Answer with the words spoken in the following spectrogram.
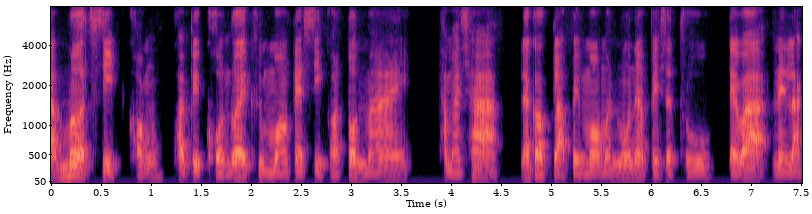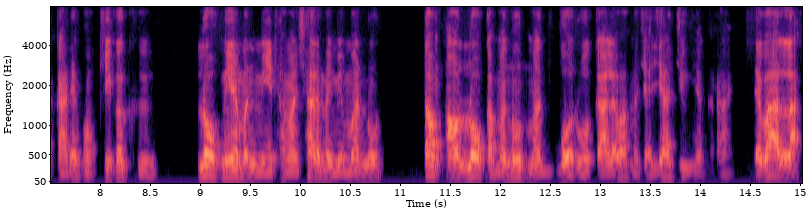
ละเมิดสิทธิ์ของความเป็นคนด้วยคือมองแต่สิทธิ์ของต้นไม้ ธรรมชาติ แล้วก็กลับไปมองมนุษย์เนี่ยเป็นศัตรู แต่ว่าในหลักการที่ผมคิดก็คือ โลกนี้มันมีธรรมชาติและไม่มีมนุษย์ ต้องเอาโลกกับมนุษย์มาบวกรวมกันแล้วว่ามันจะยั่งยืนอย่างไร แต่ว่าหลัก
